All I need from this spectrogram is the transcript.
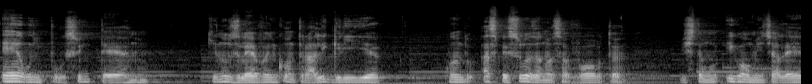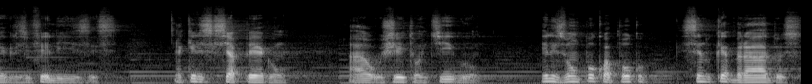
é o impulso interno que nos leva a encontrar alegria quando as pessoas à nossa volta estão igualmente alegres e felizes. Aqueles que se apegam ao jeito antigo, eles vão pouco a pouco sendo quebrados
